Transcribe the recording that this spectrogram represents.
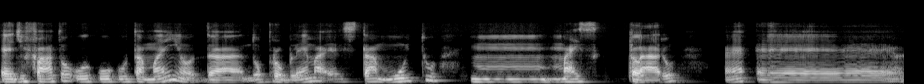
é, de fato, o, o, o tamanho da, do problema está muito hum, mais claro né? é,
